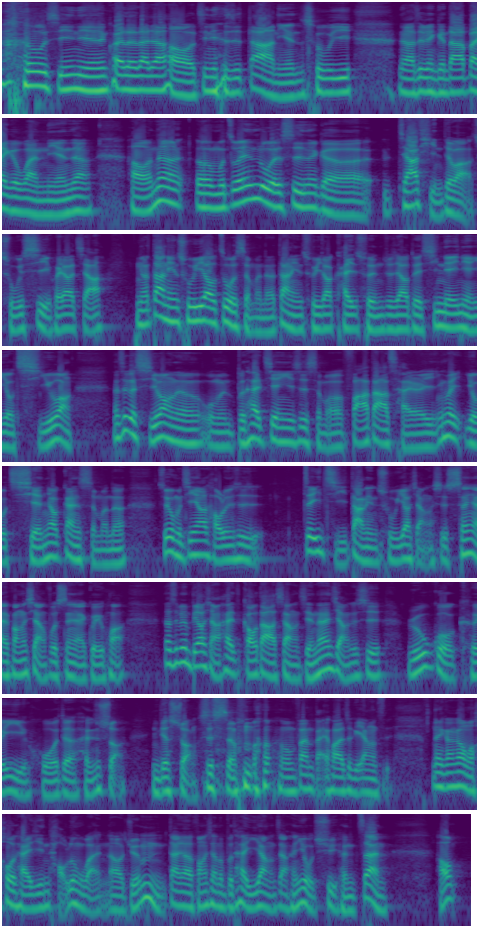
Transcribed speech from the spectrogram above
Hello，新年快乐，大家好！今天是大年初一，那这边跟大家拜个晚年，这样好。那呃，我们昨天录的是那个家庭，对吧？除夕回到家，那大年初一要做什么呢？大年初一要开春，就是要对新的一年有期望。那这个期望呢，我们不太建议是什么发大财而已，因为有钱要干什么呢？所以，我们今天要讨论是这一集大年初一要讲的是生涯方向或生涯规划。那这边不要想太高大上，简单讲就是，如果可以活得很爽。你的爽是什么？我们翻白话这个样子。那刚刚我们后台已经讨论完，然后觉得嗯，大家的方向都不太一样，这样很有趣，很赞。好，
